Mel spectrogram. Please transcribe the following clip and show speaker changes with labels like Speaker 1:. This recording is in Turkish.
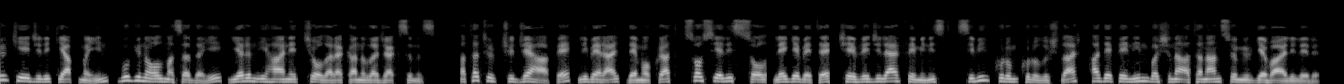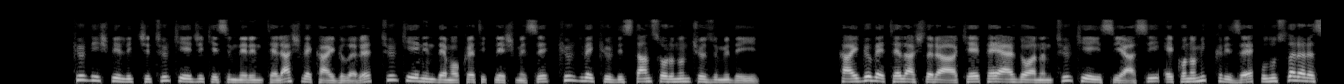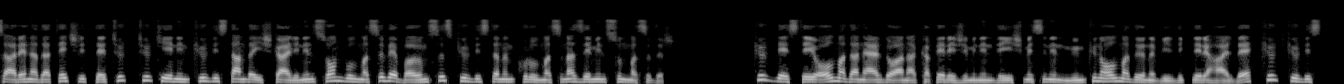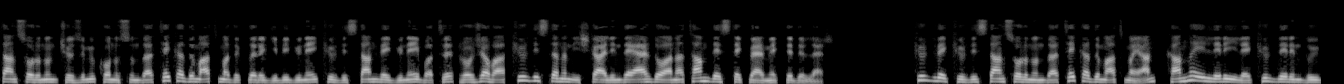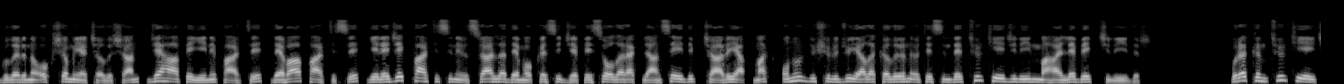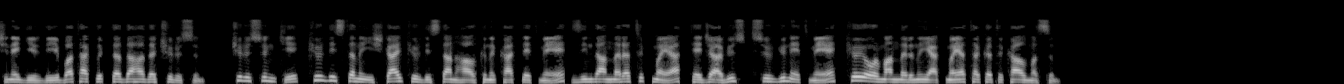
Speaker 1: Türkiye'cilik yapmayın, bugün olmasa dahi, yarın ihanetçi olarak anılacaksınız. Atatürkçü CHP, liberal, demokrat, sosyalist sol, LGBT, çevreciler feminist, sivil kurum kuruluşlar, HDP'nin başına atanan sömürge valileri. Kürt işbirlikçi Türkiye'ci kesimlerin telaş ve kaygıları, Türkiye'nin demokratikleşmesi, Kürt ve Kürdistan sorunun çözümü değil. Kaygı ve telaşları AKP Erdoğan'ın Türkiye'yi siyasi, ekonomik krize, uluslararası arenada teçhitte Türk, Türkiye'nin Kürdistan'da işgalinin son bulması ve bağımsız Kürdistan'ın kurulmasına zemin sunmasıdır. Kürt desteği olmadan Erdoğan AKP rejiminin değişmesinin mümkün olmadığını bildikleri halde, Kürt-Kürdistan sorunun çözümü konusunda tek adım atmadıkları gibi Güney Kürdistan ve Güneybatı, Rojava, Kürdistan'ın işgalinde Erdoğan'a tam destek vermektedirler. Kürt ve Kürdistan sorununda tek adım atmayan, kanlı elleriyle Kürtlerin duygularını okşamaya çalışan, CHP Yeni Parti, Deva Partisi, Gelecek Partisi'ni ısrarla demokrasi cephesi olarak lanse edip çağrı yapmak, onur düşürücü yalakalığın ötesinde Türkiye'ciliğin mahalle bekçiliğidir. Bırakın Türkiye içine girdiği bataklıkta daha da çürüsün. Çürüsün ki, Kürdistan'ı işgal Kürdistan halkını katletmeye, zindanlara tıkmaya, tecavüz, sürgün etmeye, köy ormanlarını yakmaya takatı kalmasın.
